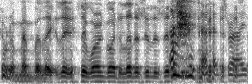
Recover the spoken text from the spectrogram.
remember, they, they, they weren't going to let us in the city. That's right.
